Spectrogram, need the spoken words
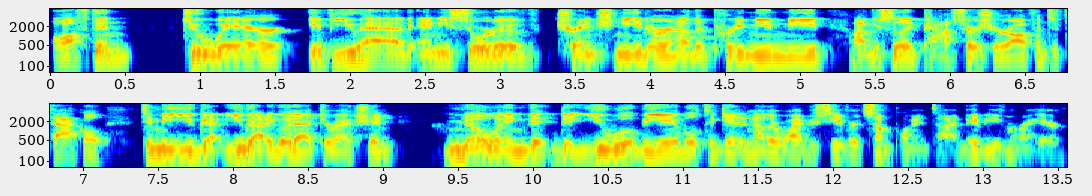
often to where if you have any sort of trench need or another premium need obviously like pass rush or offensive tackle to me you got you got to go that direction knowing that that you will be able to get another wide receiver at some point in time maybe even right here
